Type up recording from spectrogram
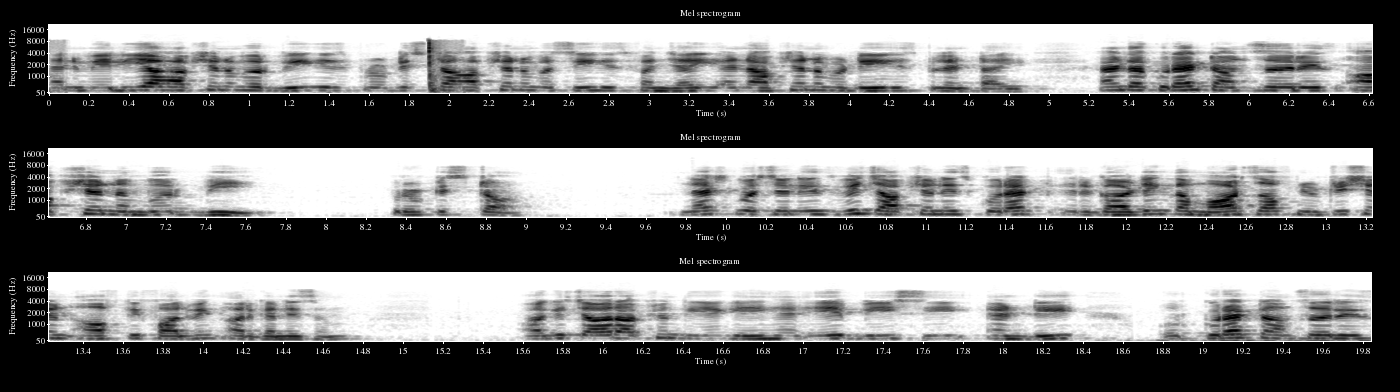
Animalia, option number B is Protista, option number C is fungi and option number D is Plantae and the correct answer is option number B Protista. Next question is which option is correct regarding the modes of nutrition of the following organism? आगे चार ऑप्शन दिए गए हैं A B C and D और correct answer is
